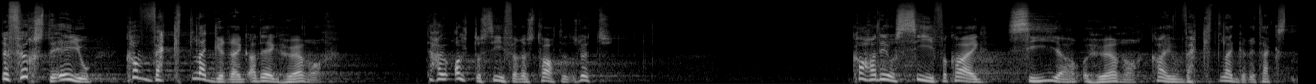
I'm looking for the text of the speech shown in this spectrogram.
Det første er jo hva vektlegger jeg av det jeg hører? Det har jo alt å si for resultatet til slutt. Hva har det å si for hva jeg sier og hører, hva jeg vektlegger i teksten?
